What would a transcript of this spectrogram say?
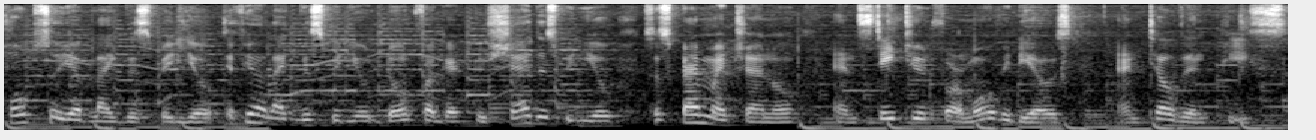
hope so you have liked this video. If you have liked this video, don't forget to share this video, subscribe my channel and stay tuned for more videos. Until then, peace.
